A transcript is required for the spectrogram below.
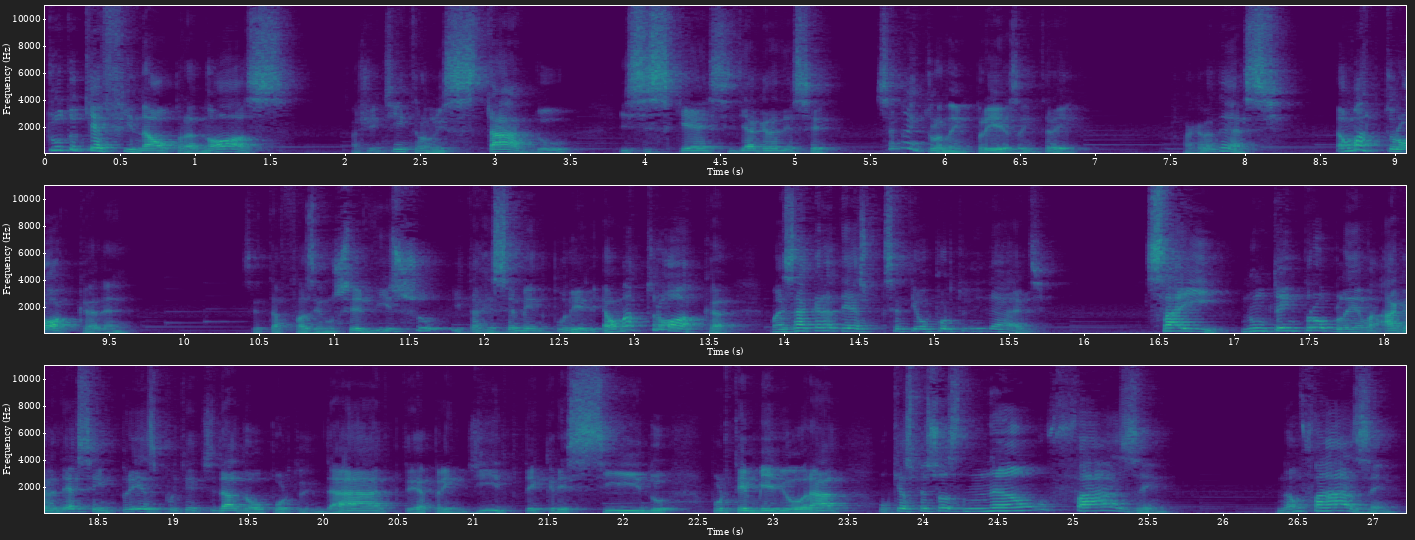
tudo que é final para nós, a gente entra no estado e se esquece de agradecer. Você não entrou na empresa? Entrei. Agradece. É uma troca, né? Você está fazendo um serviço e está recebendo por ele. É uma troca, mas agradece porque você tem a oportunidade. Sair, não tem problema. Agradece a empresa por ter te dado a oportunidade, por ter aprendido, por ter crescido, por ter melhorado. O que as pessoas não fazem. Não fazem.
